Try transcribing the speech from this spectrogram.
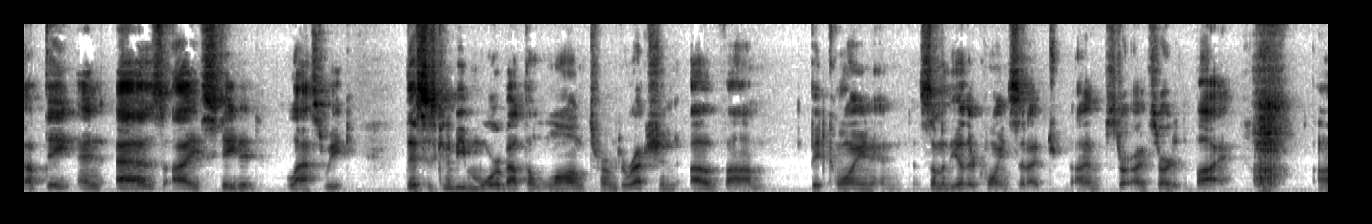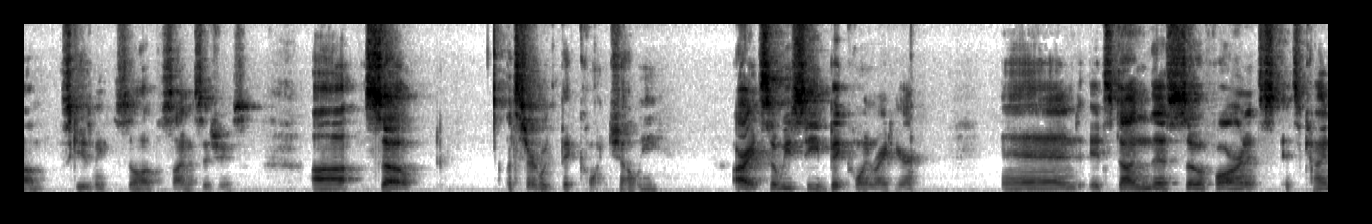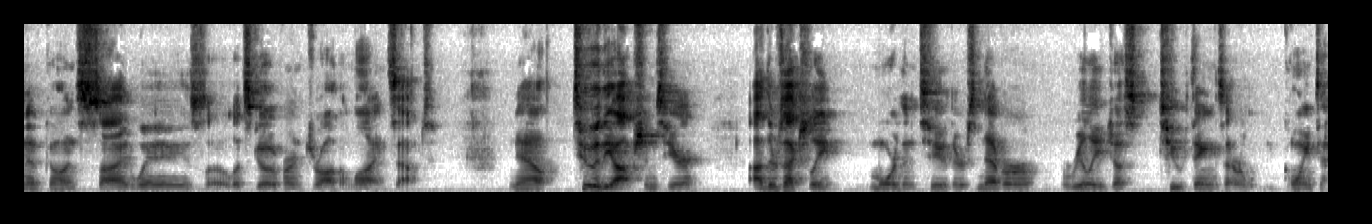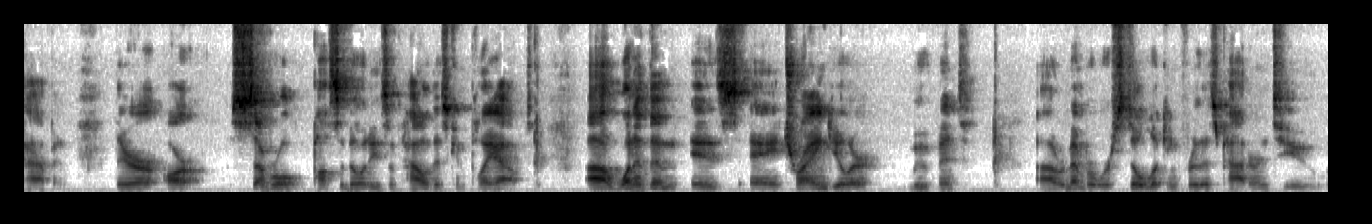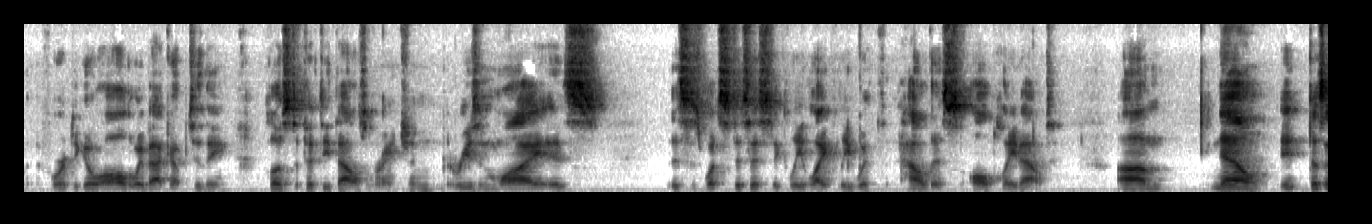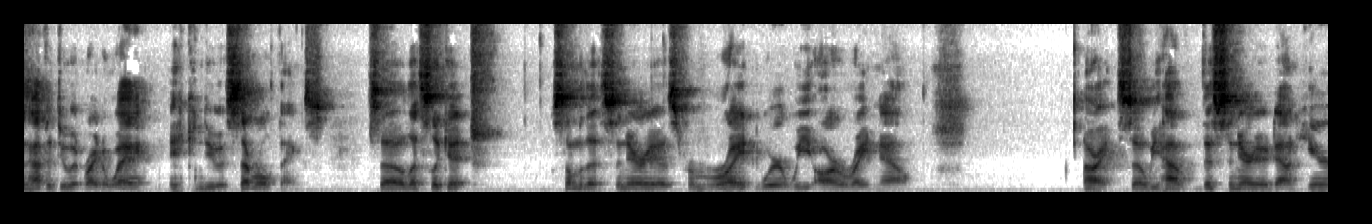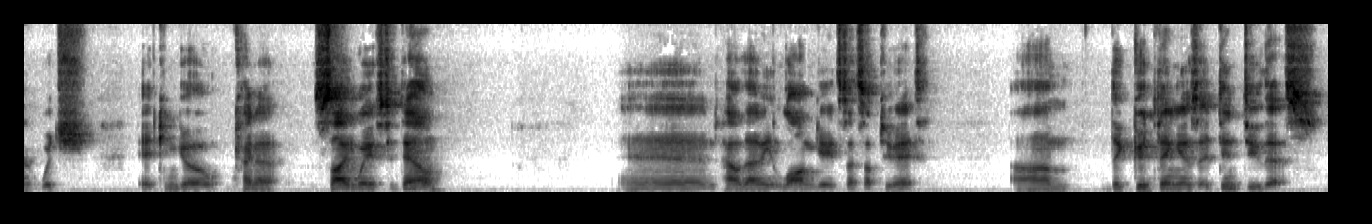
update. And as I stated last week, this is going to be more about the long term direction of um, Bitcoin and some of the other coins that I've, I'm start, I've started to buy. Um, excuse me, still have sinus issues. Uh, so let's start with Bitcoin, shall we? All right, so we see Bitcoin right here and it's done this so far and it's it's kind of gone sideways so let's go over and draw the lines out. Now two of the options here uh, there's actually more than two. There's never really just two things that are going to happen. There are several possibilities of how this can play out. Uh, one of them is a triangular movement. Uh, remember we're still looking for this pattern to for it to go all the way back up to the close to 50,000 range. And the reason why is this is what's statistically likely with how this all played out. Um, now, it doesn't have to do it right away. It can do several things. So let's look at some of the scenarios from right where we are right now. All right, so we have this scenario down here, which it can go kind of sideways to down. And how that elongates that's up to it. Um, the good thing is it didn't do this.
